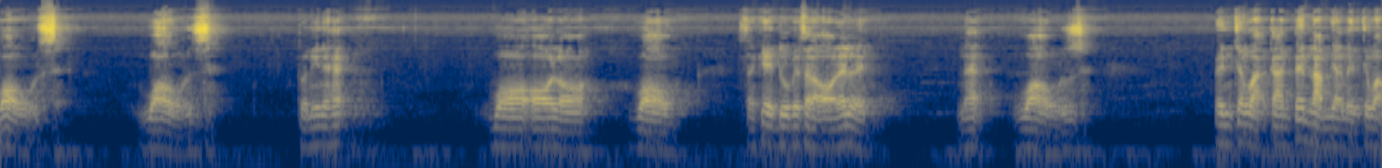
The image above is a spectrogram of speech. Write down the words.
walls walls ตัวนี้นะฮะ wall o l o wall สังเกตดูเป็นสระอได้เลยนะ walls เป็นจังหวะการเต้นรำอย่างหนึ่ง จังหวะ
